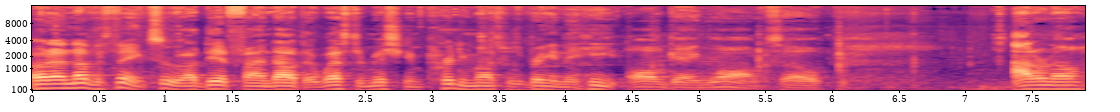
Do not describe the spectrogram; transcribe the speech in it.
Oh, and another thing too, I did find out that Western Michigan pretty much was bringing the heat all game long. So I don't know.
